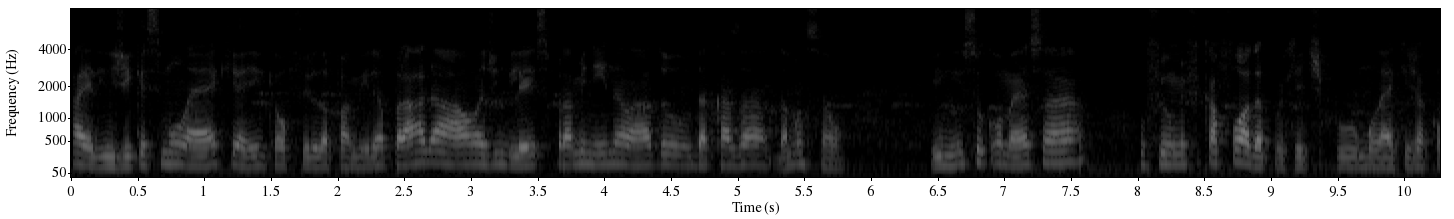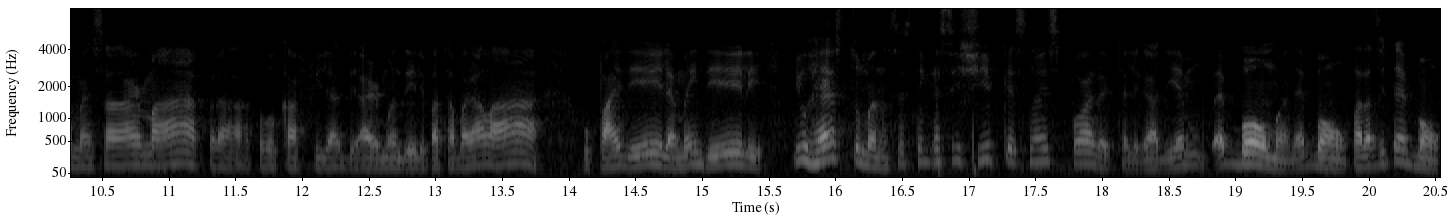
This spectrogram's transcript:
Aí ele indica esse moleque aí, que é o filho da família, pra dar aula de inglês pra menina lá do, da casa da mansão. E nisso começa o filme fica foda, porque, tipo, o moleque já começa a armar pra colocar a filha, a irmã dele pra trabalhar lá, o pai dele, a mãe dele. E o resto, mano, vocês têm que assistir, porque senão é spoiler, tá ligado? E é, é bom, mano, é bom. Parasita é bom.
